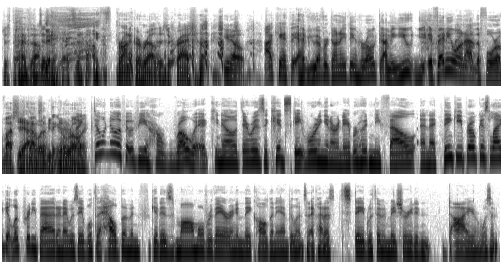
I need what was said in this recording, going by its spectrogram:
just a heads up, Just a heads up. Veronica Harrell, there's a crash." you know, I can't. think have you ever done anything heroic? I mean, you, you if anyone out of the four of us has Yeah, it done would be something heroic, I don't know if it would be heroic. You know, there was a kid skateboarding in our neighborhood and he fell, and I think he broke his leg. It looked pretty bad, and I was able to help him and get his mom over there, and they called an ambulance, and I kind of stayed with him and made sure he didn't die or wasn't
